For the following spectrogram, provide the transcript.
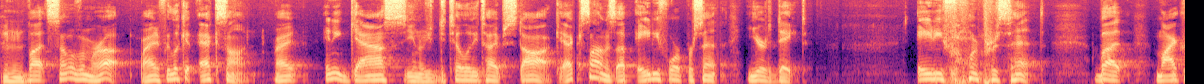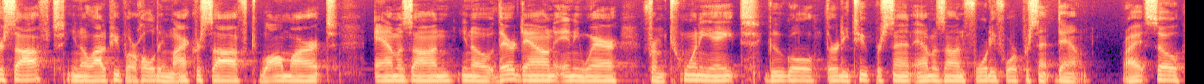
mm-hmm. but some of them are up, right? If we look at Exxon, right? Any gas, you know, utility type stock, Exxon is up 84% year to date. 84%. But Microsoft, you know, a lot of people are holding Microsoft, Walmart, Amazon, you know, they're down anywhere from 28, Google 32%, Amazon 44% down, right? So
